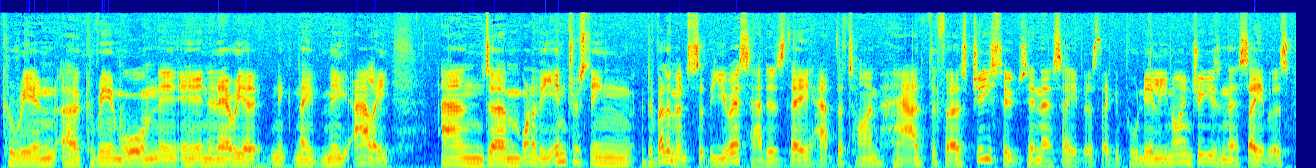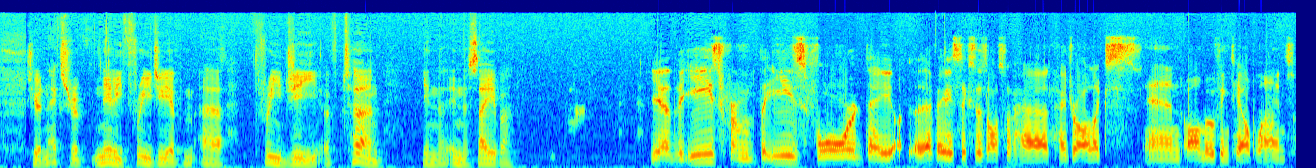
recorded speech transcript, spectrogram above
Korean uh, Korean War in, in an area nicknamed MiG Alley. And um, one of the interesting developments that the US had is they, at the time, had the first G suits in their Sabres. They could pull nearly 9 Gs in their Sabres. So you had an extra of nearly 3 G of uh, 3G of turn in the in the Sabre. Yeah, the ease from the ease forward, they F-86s also had hydraulics and all moving tailplanes.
